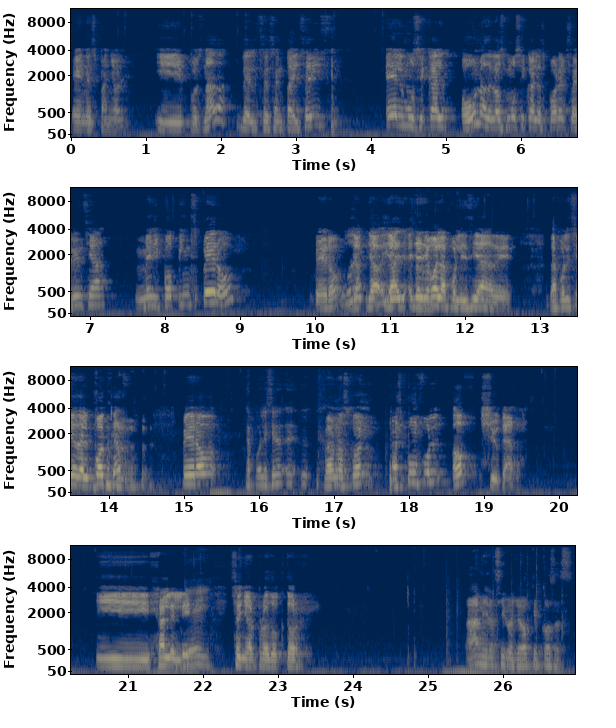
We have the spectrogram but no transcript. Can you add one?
en español. Y pues nada, del 66, el musical, o uno de los musicales por excelencia, Mary Poppins, pero. Pero. Ya, ya, llegó la policía de. La policía del podcast. pero. La policía. Eh, vámonos eh. con A Spoonful of Sugar. Y. Jálele, señor productor. Ah, mira, sigo yo, qué cosas.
